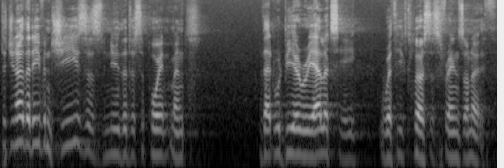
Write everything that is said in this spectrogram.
Did you know that even Jesus knew the disappointment that would be a reality with his closest friends on earth?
